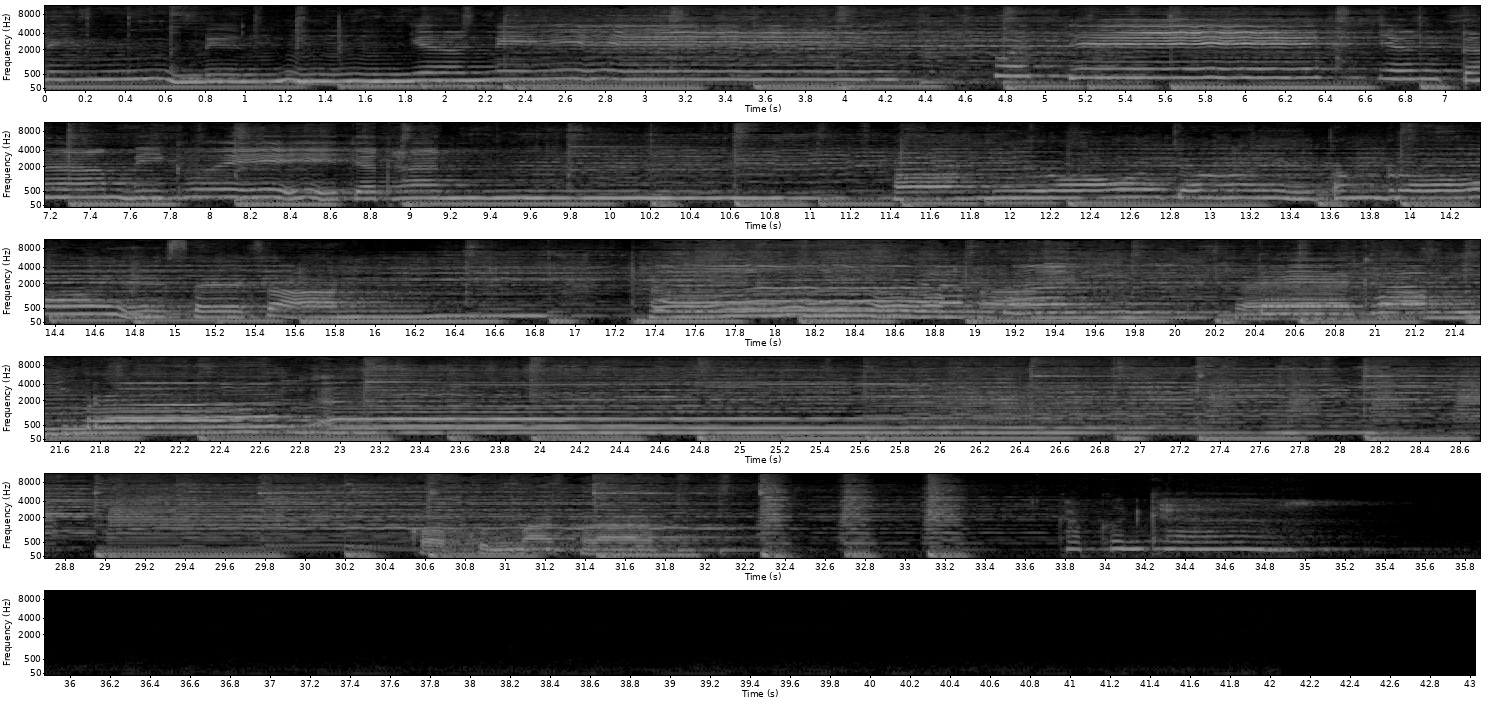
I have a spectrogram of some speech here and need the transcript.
ลิ้นหนึ่งอย่างนี้ว่าจียังตามไม่ค่อยจะทัน หากมีร้อยใจทั้งร้อยเสกสรรเธอรำพันแต่คำรั ขอบคุณมากครับ ขอบคุณค่ะ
